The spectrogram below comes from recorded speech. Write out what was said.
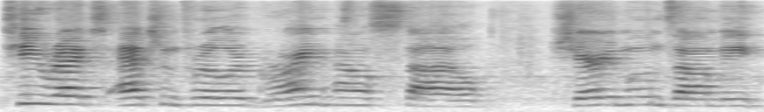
T-Rex action thriller, grindhouse style, Sheri Moon zombie,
